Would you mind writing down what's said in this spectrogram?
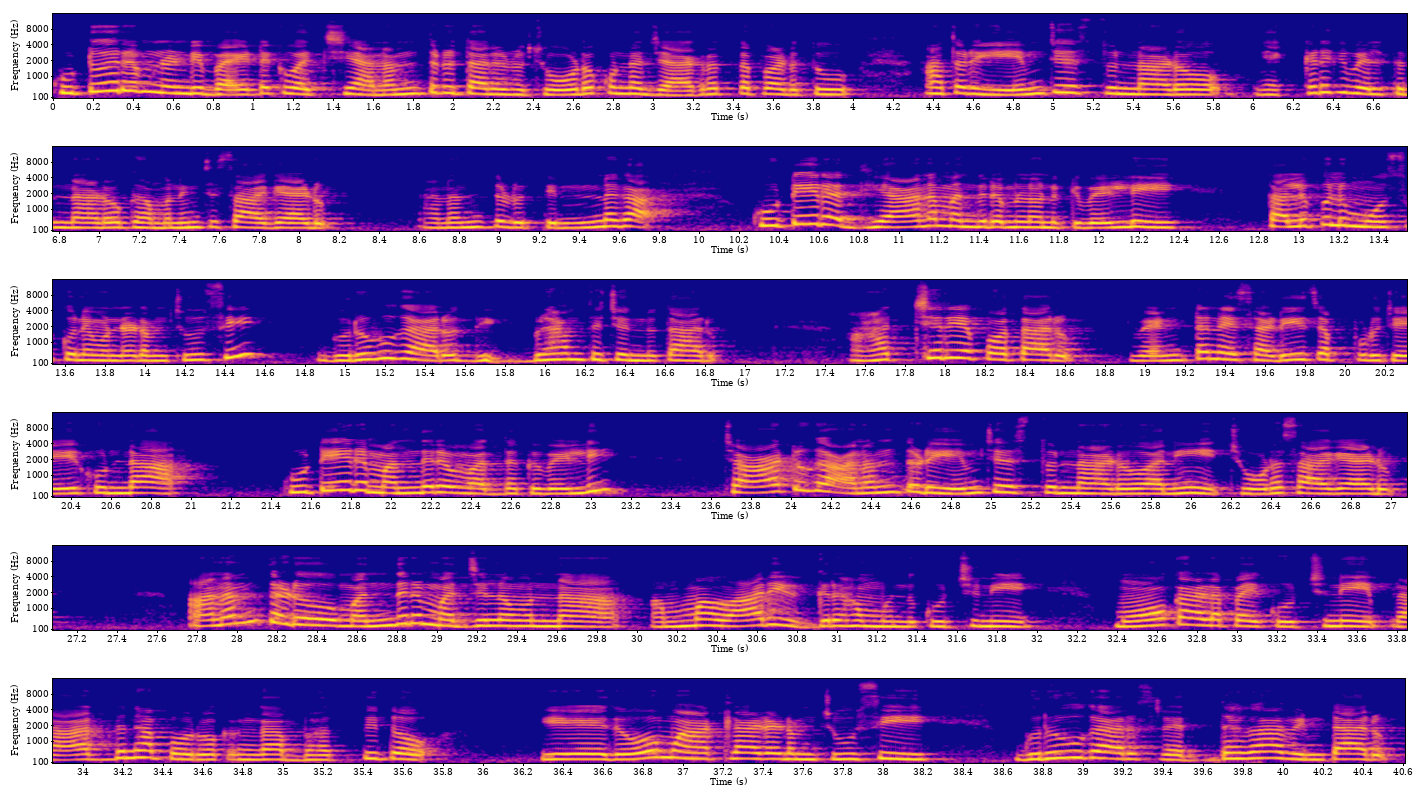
కుటీరం నుండి బయటకు వచ్చి అనంతుడు తనను చూడకుండా జాగ్రత్త పడుతూ అతడు ఏం చేస్తున్నాడో ఎక్కడికి వెళ్తున్నాడో గమనించసాగాడు. అనంతుడు తిన్నగా కుటీర ధ్యాన మందిరంలోనికి వెళ్ళి తలుపులు మూసుకుని ఉండడం చూసి గురువుగారు దిగ్భ్రాంతి చెందుతారు. ఆశ్చర్యపోతారు. వెంటనే సడీ చప్పుడు చేయకుండా కుటీర మందిరం వద్దకు వెళ్ళి చాటుగా అనంతుడు ఏం చేస్తున్నాడు అని చూడసాగాడు. అనంతుడు మందిరం మధ్యలో ఉన్న అమ్మవారి విగ్రహం ముందు కూర్చుని మోకాళ్ళపై కూర్చుని ప్రార్థనాపూర్వకంగా భక్తితో ఏదో మాట్లాడడం చూసి గురువుగారు శ్రద్ధగా వింటారు.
